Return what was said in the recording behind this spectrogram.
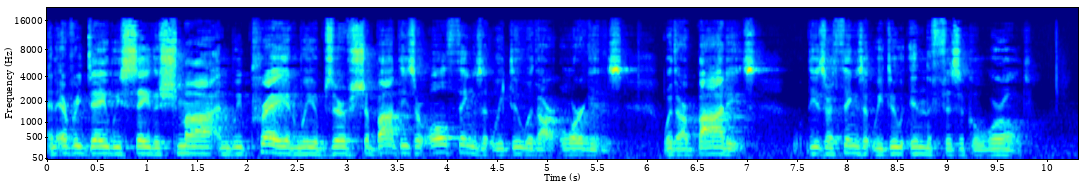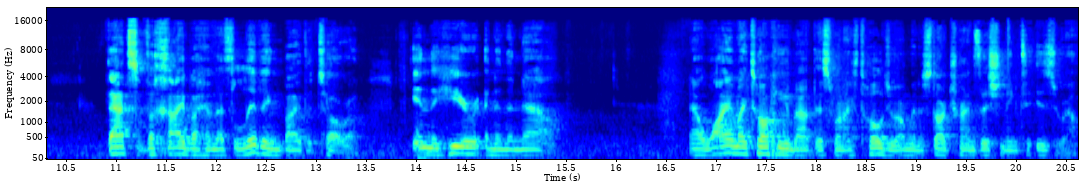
and every day we say the Shema, and we pray, and we observe Shabbat. These are all things that we do with our organs, with our bodies. These are things that we do in the physical world. That's v'chai b'hem, that's living by the Torah, in the here and in the now. Now, why am I talking about this when I told you I'm going to start transitioning to Israel?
